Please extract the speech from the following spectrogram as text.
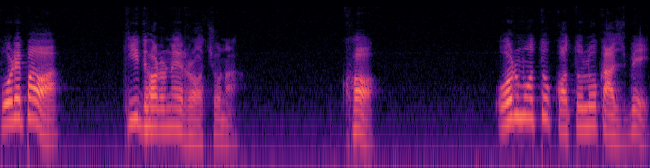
পড়ে পাওয়া কি ধরনের রচনা? খ, ওর মতো কত লোক আসবে?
